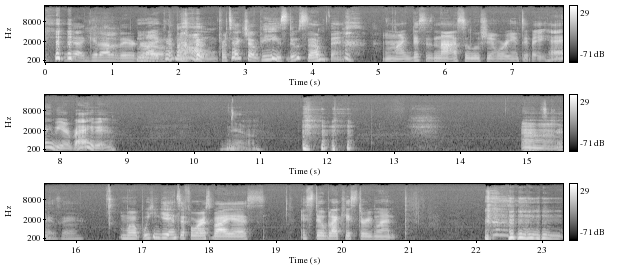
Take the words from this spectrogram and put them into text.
yeah, get out of there, girl. Like, come on. Protect your peace. Do something. I'm like, this is not a solution oriented behavior, baby. Yeah. That's um, crazy. Well, we can get into forest bias. It's still Black History Month.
